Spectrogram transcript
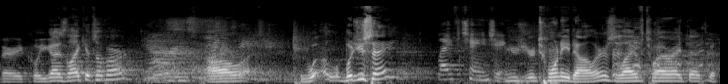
Very cool. You guys like it so far? All right. Wh- What'd you say? Life changing. Here's your twenty dollars. Life twenty. Right, that's good.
